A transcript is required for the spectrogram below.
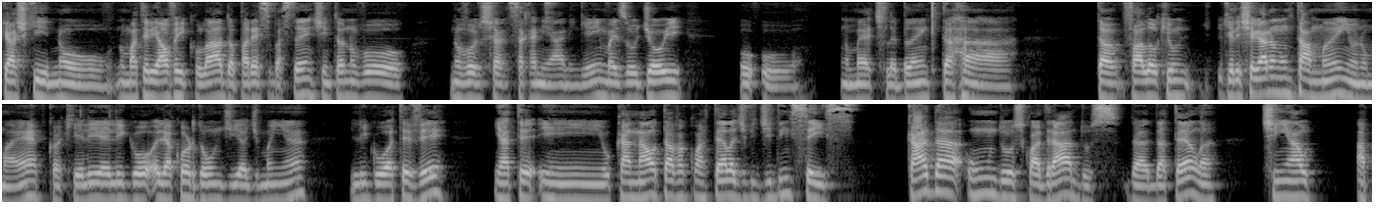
que acho que no, no material veiculado aparece bastante, então não vou não vou sacanear ninguém, mas o Joey, o, o, o Matt LeBlanc, tá, tá, falou que, um, que eles chegaram num tamanho numa época que ele, ele, ligou, ele acordou um dia de manhã, ligou a TV e, a te, e o canal tava com a tela dividida em seis. Cada um dos quadrados da, da tela tinha o, a,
